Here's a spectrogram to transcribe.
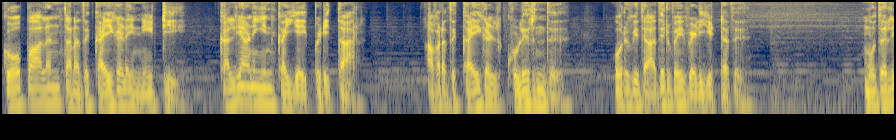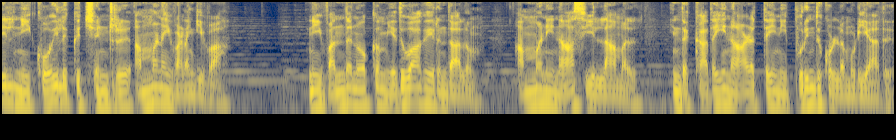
கோபாலன் தனது கைகளை நீட்டி கல்யாணியின் கையை பிடித்தார். அவரது கைகள் குளிர்ந்து ஒருவித அதிர்வை வெளியிட்டது. முதலில் நீ கோயிலுக்குச் சென்று அம்மனை வணங்கி வா. நீ வந்த நோக்கம் எதுவாக இருந்தாலும் அம்மனின் ஆசி இல்லாமல் இந்த கதையின் ஆழத்தை நீ புரிந்து கொள்ள முடியாது.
